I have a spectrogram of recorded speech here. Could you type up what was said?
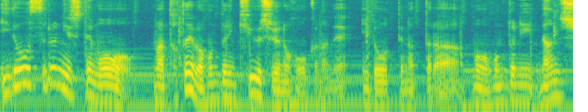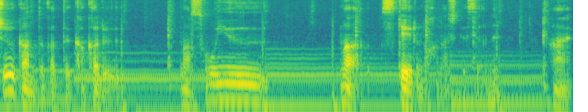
移動するにしても、まあ、例えば本当に九州の方からね移動ってなったらもう本当に何週間とかってかかる、まあ、そういうまあ、スケールの話ですよね。は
